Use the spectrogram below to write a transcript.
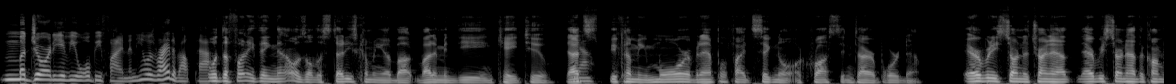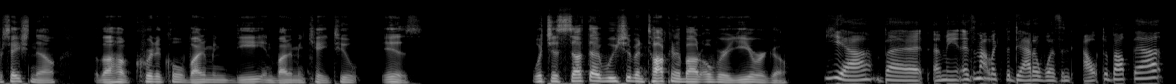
Majority of you will be fine. And he was right about that. Well, the funny thing now is all the studies coming out about vitamin D and K2. That's becoming more of an amplified signal across the entire board now. Everybody's starting to try to have everybody's starting to have the conversation now about how critical vitamin D and vitamin K2 is. Which is stuff that we should have been talking about over a year ago. Yeah, but I mean, it's not like the data wasn't out about that.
